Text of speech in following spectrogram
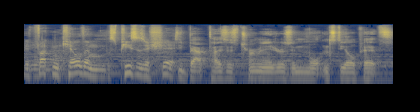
It fucking killed him. Those pieces of shit. He baptizes Terminators in molten steel pits.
